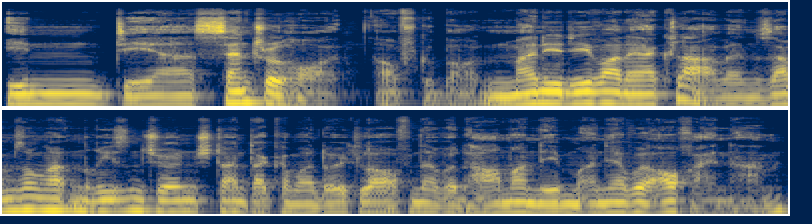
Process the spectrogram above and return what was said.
in der Central Hall aufgebaut. Und meine Idee war, naja klar, wenn Samsung hat einen riesenschönen Stand, da kann man durchlaufen, da wird Harman nebenan ja wohl auch einen haben.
